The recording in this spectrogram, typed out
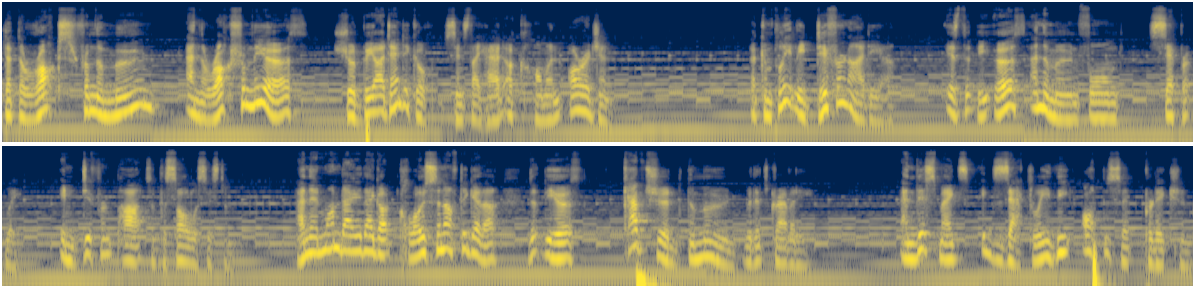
that the rocks from the moon and the rocks from the Earth should be identical since they had a common origin. A completely different idea is that the Earth and the moon formed separately in different parts of the solar system. And then one day they got close enough together that the Earth captured the moon with its gravity. And this makes exactly the opposite prediction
